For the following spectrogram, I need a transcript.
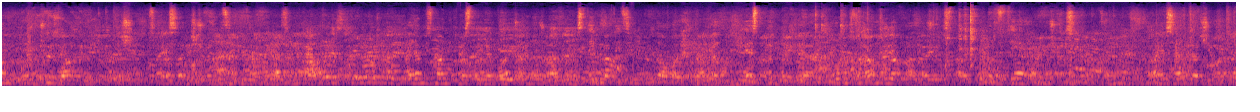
ამ ჩვენ ვახერხებთ. ეს არის ჩვენი ძირითადი აი ამის მანიფესტირება სტიგმატიც იყო დავარქვა. ეს ფიგურა გამოდიოდა ეს არის გაჩვენება.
